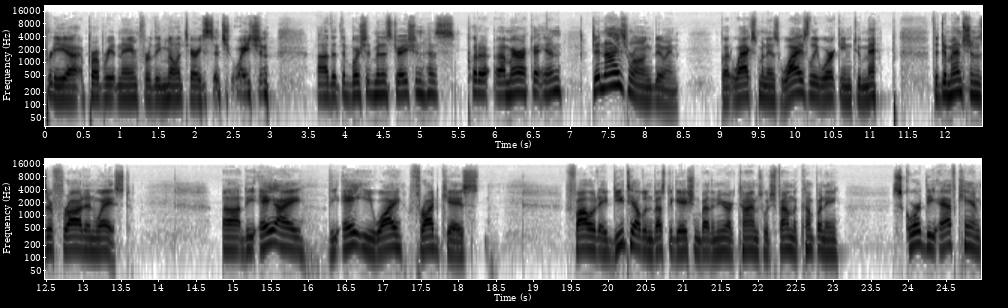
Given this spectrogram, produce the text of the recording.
pretty uh, appropriate name for the military situation uh, that the Bush administration has put uh, America in, denies wrongdoing. But Waxman is wisely working to map the dimensions of fraud and waste. Uh, the AI, the AEY fraud case followed a detailed investigation by the New York Times, which found the company scored the Afghan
